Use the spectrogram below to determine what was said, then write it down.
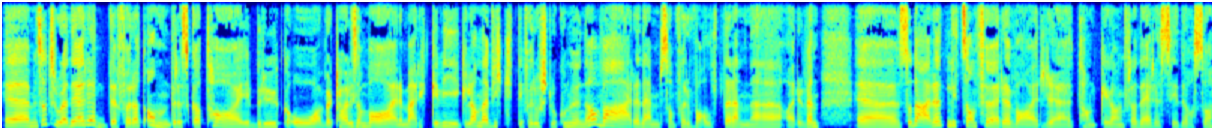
Eh, men så tror jeg de er redde for at andre skal ta i bruk og overta liksom, varemerket Vigeland. Det er viktig for Oslo kommune å være dem som forvalter denne arven. Eh, så det er et litt sånn føre var-tankegang fra deres side også.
